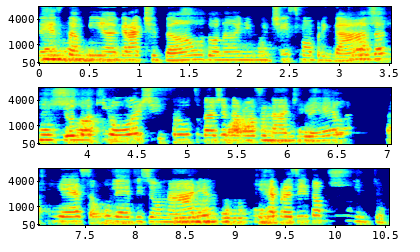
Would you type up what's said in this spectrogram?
dessa minha gratidão. Dona Anne, muitíssimo obrigada. Eu estou aqui hoje, fruto da generosidade dela, que é essa mulher visionária, que representa muito,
